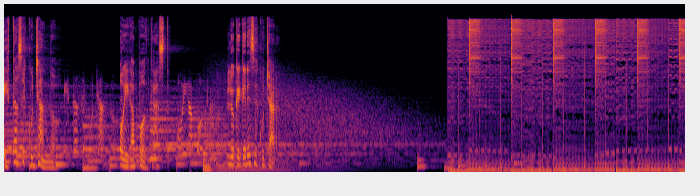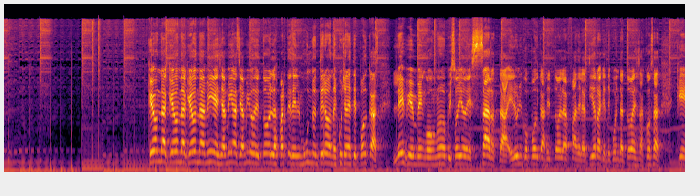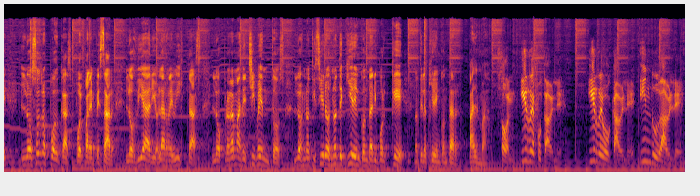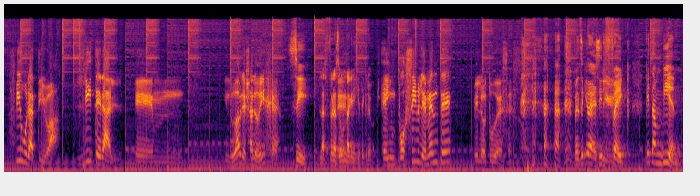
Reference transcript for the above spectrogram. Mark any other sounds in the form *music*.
Estás escuchando. Estás escuchando. Oiga Podcast. Oiga Podcast. Lo que querés escuchar. ¿Qué onda, qué onda, qué onda, amigas y amigas y amigos de todas las partes del mundo entero donde escuchan este podcast? Les bienvengo a un nuevo episodio de Sarta, el único podcast de toda la faz de la tierra que te cuenta todas esas cosas que los otros podcasts, por, para empezar, los diarios, las revistas, los programas de chimentos, los noticieros no te quieren contar. ¿Y por qué no te los quieren contar? Palma. Son irrefutable, irrevocable, indudable, figurativa, literal, em, indudable ya lo dije, Sí, la, fue la segunda Eh, que dijiste, creo. e imposiblemente pelotudeces. *laughs* Pensé que iba a decir Y- fake, que también.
